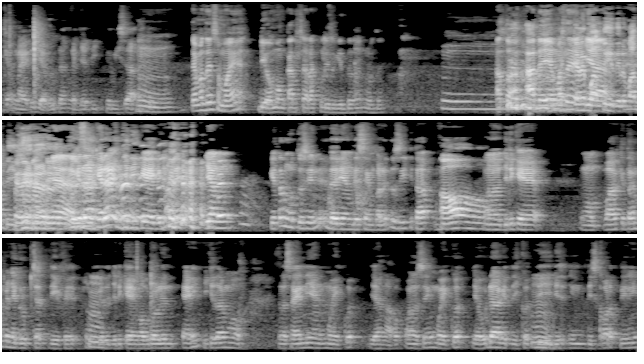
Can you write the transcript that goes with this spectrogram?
karena itu ya udah nggak jadi nggak bisa Hmm. Yang penting semuanya diomongkan secara clear gitu kan maksudnya. Hmm. Atau ada yang maksudnya telepati ya, telepati ya. Nah, kita kira jadi kayak gimana ya? yang kita mutusin dari yang Desember itu sih kita Oh. eh, jadi kayak wah, kita kan punya grup chat di Facebook Hmm. gitu jadi kayak ngobrolin eh kita mau selesai ini yang mau ikut ya nggak apa-apa. Maksudnya mau ikut ya udah gitu ikut di, Hmm. di, di Discord ini.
